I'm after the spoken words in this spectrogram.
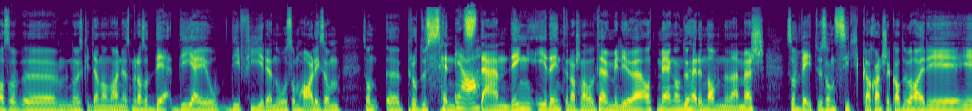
Altså, nå husker jeg ikke navnet hans, men altså, de, de, er jo de fire nå som har liksom sånn produsentstanding ja. i det internasjonale TV-miljøet. At med en gang du hører navnet deres, så vet du sånn cirka kanskje hva du har i, i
